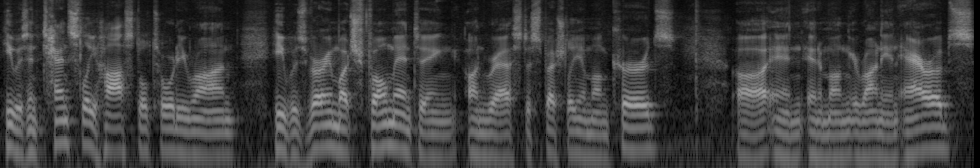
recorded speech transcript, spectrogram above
He was intensely hostile toward Iran. He was very much fomenting unrest, especially among Kurds uh, and, and among Iranian Arabs.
